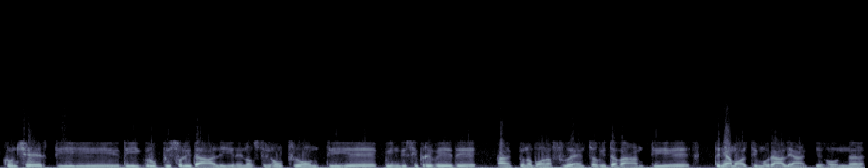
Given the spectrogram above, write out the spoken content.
concerti di gruppi solidali nei nostri confronti e quindi si prevede anche una buona affluenza qui davanti e teniamo alti morale anche con,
